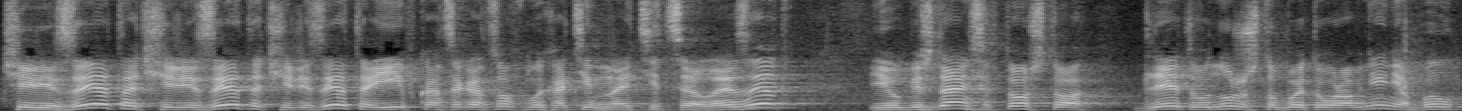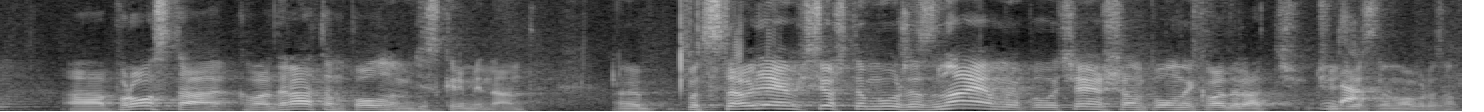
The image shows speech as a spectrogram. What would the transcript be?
через это, через это, через это. И в конце концов мы хотим найти целое z и убеждаемся в том, что для этого нужно, чтобы это уравнение был а, просто квадратом полным дискриминант. Э, Подставляем все, что мы уже знаем, и получаем, что он полный квадрат чу- Да. чудесным образом.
